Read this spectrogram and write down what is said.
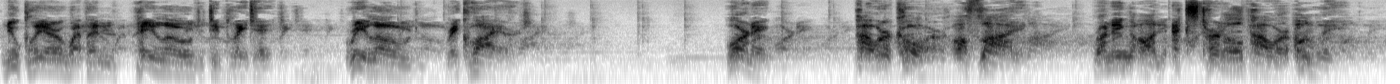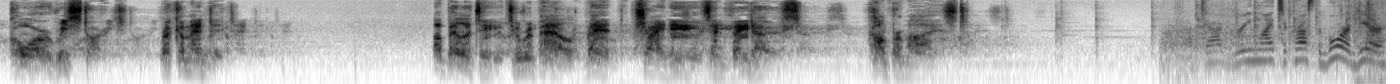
Nuclear weapon payload depleted. Reload required. Warning. Power core offline. Running on external power only. Core restart. Recommended. Ability to repel red Chinese invaders. Compromised. I've got green lights across the board here.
